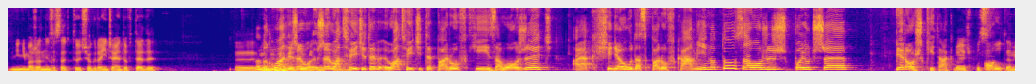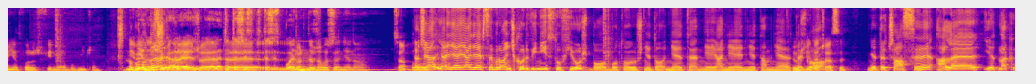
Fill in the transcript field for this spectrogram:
nie, nie ma żadnych zasad, które cię ograniczają, to wtedy. yy, No dokładnie, że, że łatwiej, ci te, łatwiej ci te parówki założyć, a jak się nie uda z parówkami, no to założysz pojutrze pierożki, tak? Będziesz pucybutem i nie otworzysz firmy obuwniczą. No Nie bo to mi też- wydaje, ale, że ale to te też jest, też jest błędne wartości- założenie, no. Co? Znaczy ja, ja, nie, ja nie chcę bronić korwinistów już, bo, bo to już nie, do, nie ten, nie, ja nie, nie tam nie To już tego. nie te czasy. Nie te czasy, ale jednak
